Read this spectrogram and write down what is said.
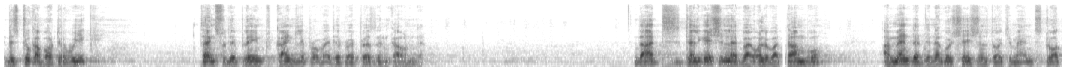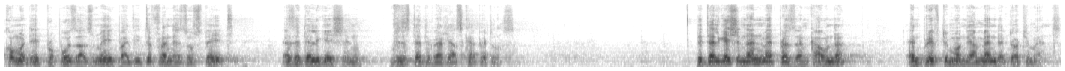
This took about a week, thanks to the plane kindly provided by President Kaunda. That delegation led by Oliver Tambo amended the negotiations document to accommodate proposals made by the different heads of state as a delegation visited the various capitals. The delegation then met President Kaunda and briefed him on the amended document.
